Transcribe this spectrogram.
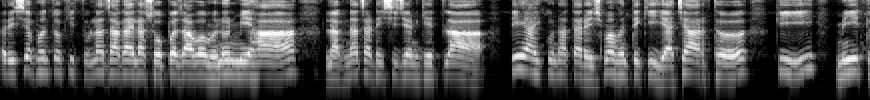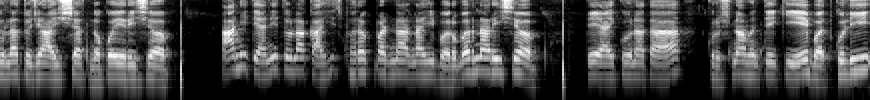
रिषभ म्हणतो की तुला जागायला सोपं जावं म्हणून मी हा लग्नाचा डिसिजन घेतला. ते ऐकून आता रेश्मा म्हणते की याचा अर्थ की मी तुला तुझ्या आयुष्यात नकोय रिषभ आणि त्याने तुला काहीच फरक पडणार नाही बरोबर ना रिषभ ते ऐकून आता कृष्णा म्हणते की ए बतकुली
